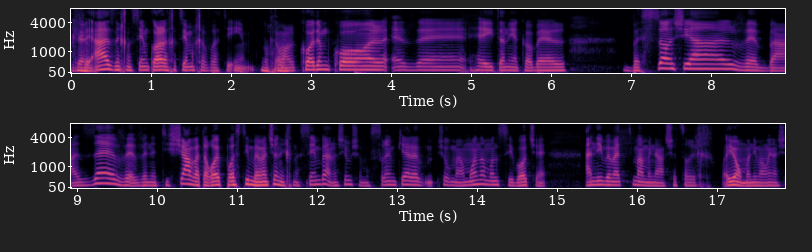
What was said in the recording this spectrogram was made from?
כן. ואז נכנסים כל הלחצים החברתיים. נכון. כלומר, קודם כל, איזה הייט אני אקבל, בסושיאל ובזה, ו- ונטישה, ואתה רואה פוסטים באמת שנכנסים באנשים שמוסרים כלב, שוב, מהמון המון סיבות שאני באמת מאמינה שצריך, היום אני מאמינה ש-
